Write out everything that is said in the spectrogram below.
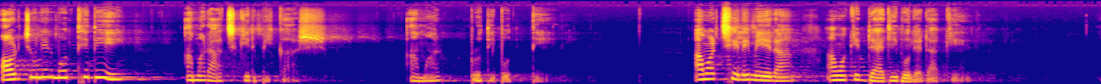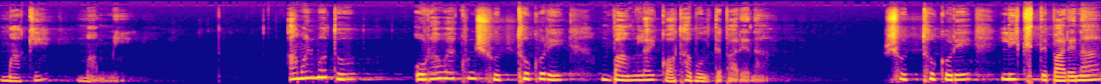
অর্জনের মধ্যে দিয়েই আমার আজকের বিকাশ, আমার প্রতিপত্তি। আমার ছেলে মেয়েরা আমাকে ড্যাডি বলে ডাকে, মাকে মাম্মি। আমার মতো ওরাও এখন শুদ্ধ করে বাংলায় কথা বলতে পারে না। শুদ্ধ করে লিখতে পারে না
